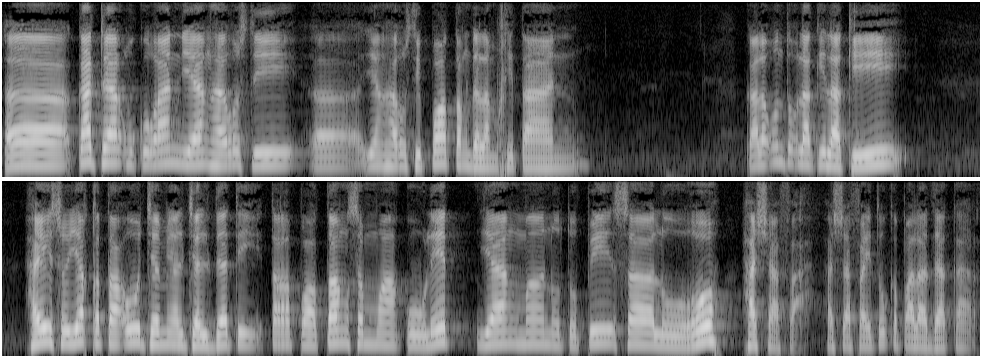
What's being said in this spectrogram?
eh, kadar ukuran yang harus di eh, yang harus dipotong dalam khitan. Kalau untuk laki-laki hai suya ketau jamial jaldati terpotong semua kulit yang menutupi seluruh hasyafah. Hasyafah itu kepala zakar.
